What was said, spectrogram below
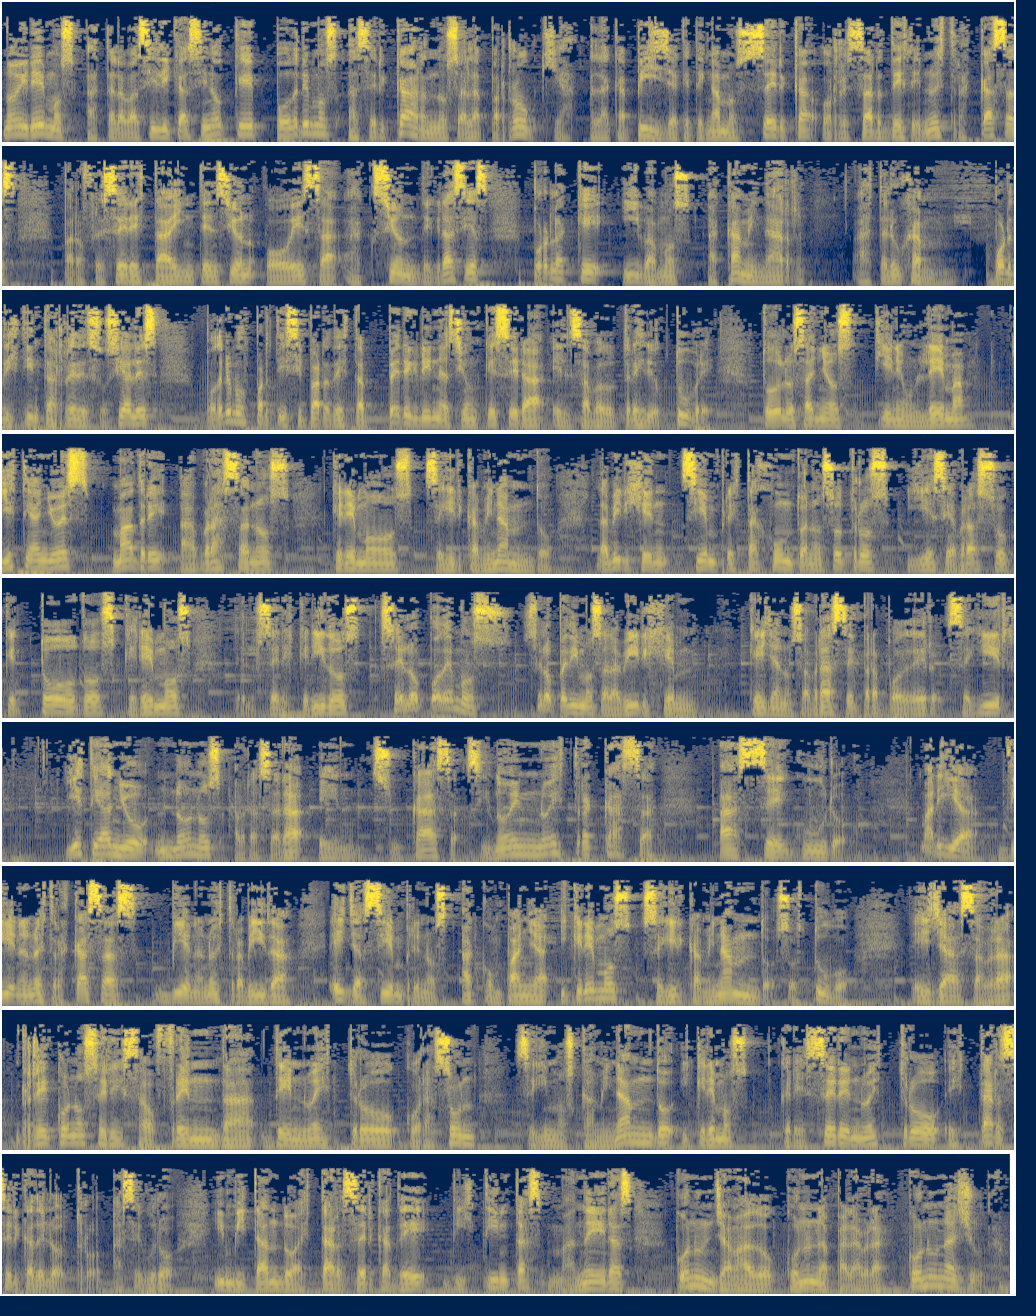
no iremos hasta la basílica, sino que podremos acercarnos a la parroquia, a la capilla que tengamos cerca o rezar desde nuestras casas para ofrecer esta intención o esa acción de gracias por la que íbamos a caminar hasta Luján. Por distintas redes sociales podremos participar de esta peregrinación que será el sábado 3 de octubre. Todos los años tiene un lema y este año es Madre, abrázanos, queremos seguir caminando. La Virgen siempre está junto a nosotros y ese abrazo que todos queremos de los seres queridos, se lo podemos, se lo pedimos a la Virgen, que ella nos abrace para poder seguir. Y este año no nos abrazará en su casa, sino en nuestra casa, aseguro. María viene a nuestras casas, viene a nuestra vida, ella siempre nos acompaña y queremos seguir caminando, sostuvo. Ella sabrá reconocer esa ofrenda de nuestro corazón, seguimos caminando y queremos crecer en nuestro estar cerca del otro, aseguró, invitando a estar cerca de distintas maneras, con un llamado, con una palabra, con una ayuda.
